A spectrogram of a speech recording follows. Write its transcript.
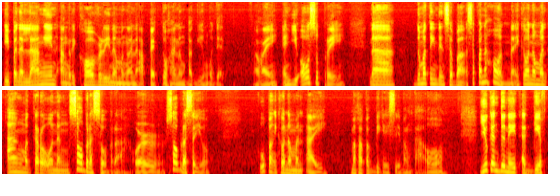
Ipanalangin ang recovery ng mga naapektuhan ng bagyong Odette. Okay? And you also pray na dumating din sa, ba- sa panahon na ikaw naman ang magkaroon ng sobra-sobra or sobra sa iyo upang ikaw naman ay makapagbigay sa ibang tao. You can donate a gift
